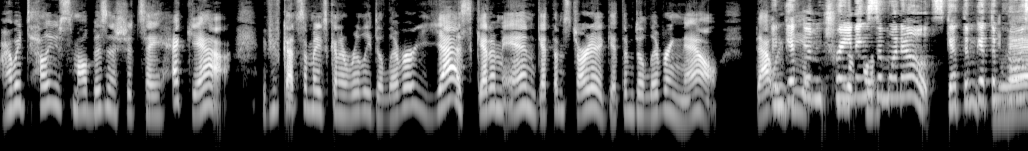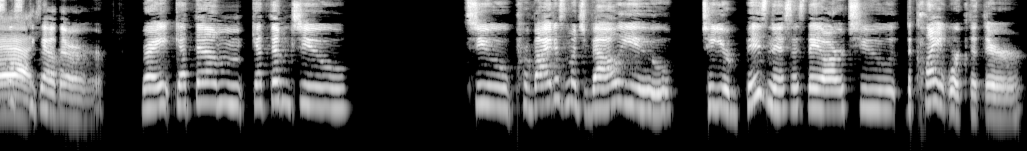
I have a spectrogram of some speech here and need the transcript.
I would tell you, small business should say, heck yeah. If you've got somebody who's going to really deliver, yes, get them in, get them started, get them delivering now. That would And get them training beautiful- someone else. Get them get the Yes. process together. Right? Get them get them to to provide as much value to your business as they are to the client work that they're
